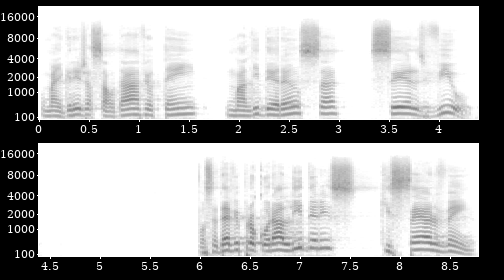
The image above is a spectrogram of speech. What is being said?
Uma igreja saudável tem uma liderança servil. Você deve procurar líderes que servem.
